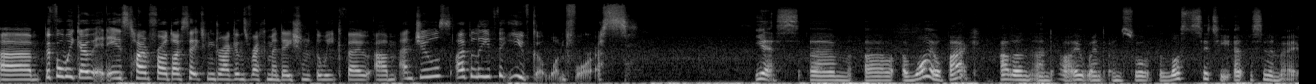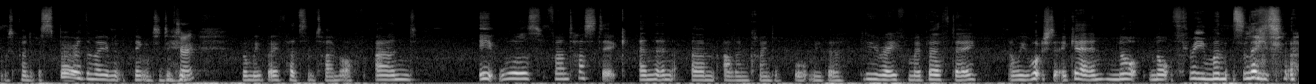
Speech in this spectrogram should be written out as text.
Um, before we go, it is time for our Dissecting Dragons recommendation of the week, though. Um, and Jules, I believe that you've got one for us. Yes, um, uh, a while back, Alan and I went and saw The Lost City at the cinema. It was kind of a spur of the moment thing to do Okay. when we both had some time off, and it was fantastic. And then um, Alan kind of bought me the Blu-ray for my birthday, and we watched it again. Not not three months later,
